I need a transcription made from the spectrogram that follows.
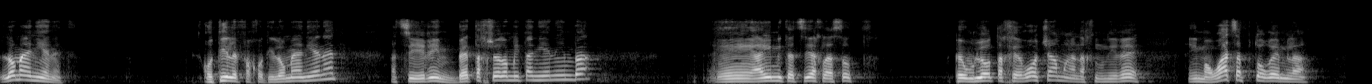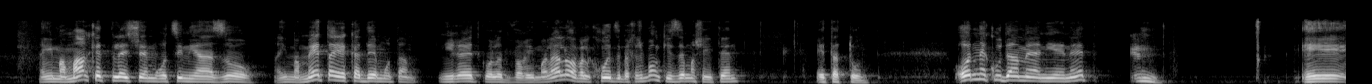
לא מעניינת. אותי לפחות היא לא מעניינת, הצעירים בטח שלא מתעניינים בה. אה, האם היא תצליח לעשות פעולות אחרות שם, אנחנו נראה האם הוואטסאפ תורם לה, האם ה marketplace שהם רוצים יעזור, האם המטה יקדם אותם, נראה את כל הדברים הללו, אבל קחו את זה בחשבון כי זה מה שייתן את הטון. עוד נקודה מעניינת, אה,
